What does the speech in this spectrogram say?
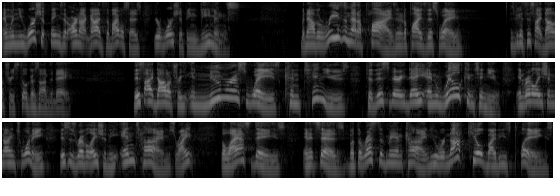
And when you worship things that are not gods, the Bible says you're worshiping demons. But now, the reason that applies, and it applies this way, is because this idolatry still goes on today. This idolatry, in numerous ways, continues to this very day and will continue. In Revelation 9:20, this is Revelation, the end times, right? The last days, and it says, "But the rest of mankind who were not killed by these plagues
